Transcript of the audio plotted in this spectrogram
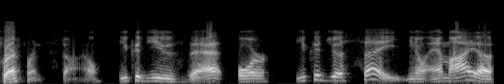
preference style. You could use that, or you could just say, you know, am I a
